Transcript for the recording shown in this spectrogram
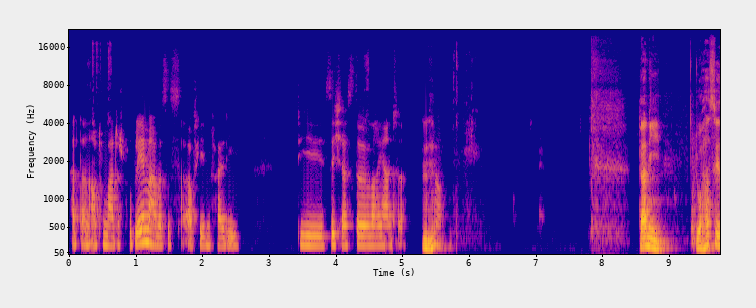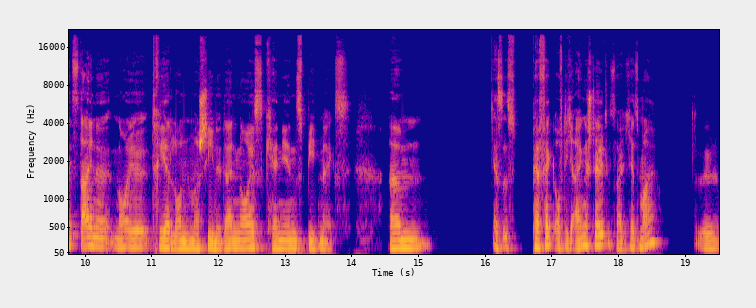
hat dann automatisch Probleme, aber es ist auf jeden Fall die, die sicherste Variante. Mhm. Ja. Dani, du hast jetzt deine neue Triathlon-Maschine, dein neues Canyon Speedmax. Ähm, es ist perfekt auf dich eingestellt, sage ich jetzt mal, äh,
